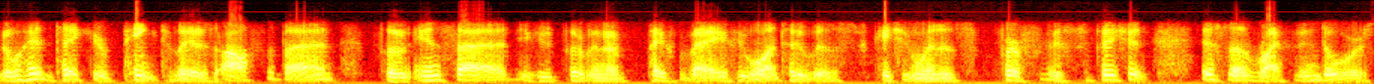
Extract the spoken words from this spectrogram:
go ahead and take your pink tomatoes off the vine, put them inside. You could put them in a paper bag if you want to, but the kitchen window's perfectly sufficient. It's uh, ripen indoors.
